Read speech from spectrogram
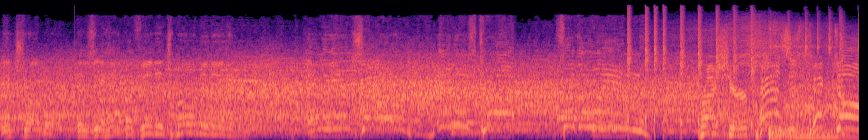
in trouble. Does he have a vintage moment in him? In the end zone, it is caught for the win. Pressure, pass is picked off,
